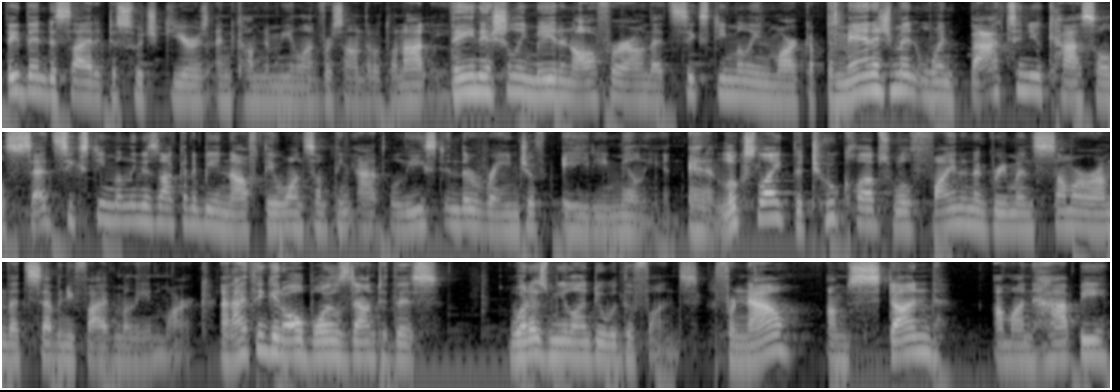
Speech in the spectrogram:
They then decided to switch gears and come to Milan for Sandro Tonali. They initially made an offer around that 60 million markup. The management went back to Newcastle, said 60 million is not going to be enough. They want something at least in the range of 80 million. And it looks like the two clubs will find an agreement somewhere around that 75 million mark. And I think it all boils down to this. What does Milan do with the funds? For now, I'm stunned. I'm unhappy.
